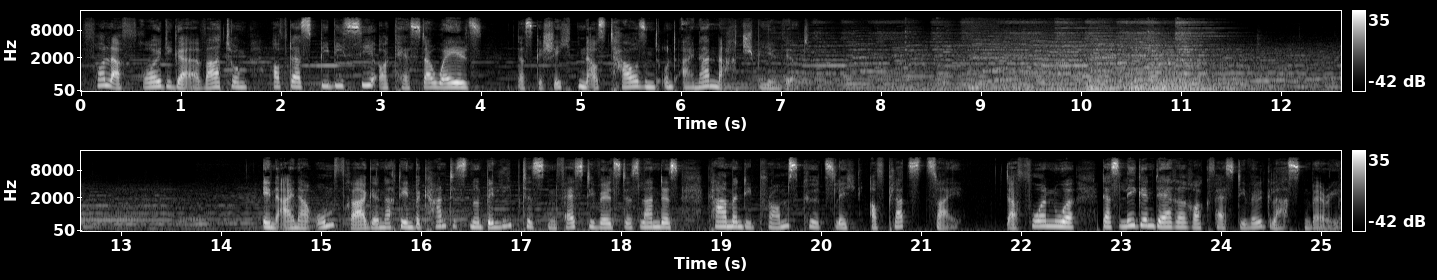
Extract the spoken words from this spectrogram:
voller freudiger Erwartung auf das BBC-Orchester Wales, das Geschichten aus Tausend und einer Nacht spielen wird. In einer Umfrage nach den bekanntesten und beliebtesten Festivals des Landes kamen die Proms kürzlich auf Platz 2. Davor nur das legendäre Rockfestival Glastonbury.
